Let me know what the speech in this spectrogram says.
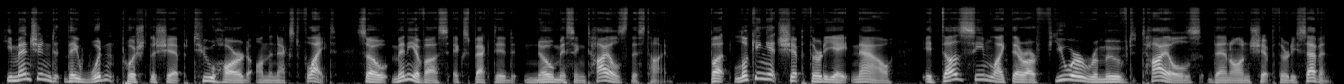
He mentioned they wouldn't push the ship too hard on the next flight, so many of us expected no missing tiles this time. But looking at Ship 38 now, it does seem like there are fewer removed tiles than on Ship 37,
